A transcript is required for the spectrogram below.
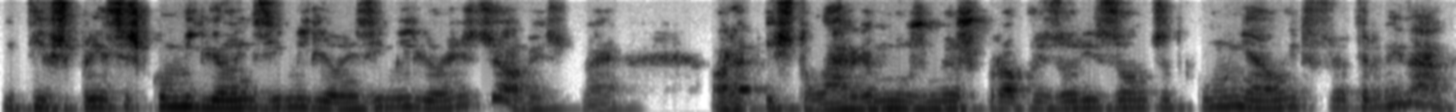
e tive experiências com milhões e milhões e milhões de jovens, não é? Ora, isto larga-me nos meus próprios horizontes de comunhão e de fraternidade.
